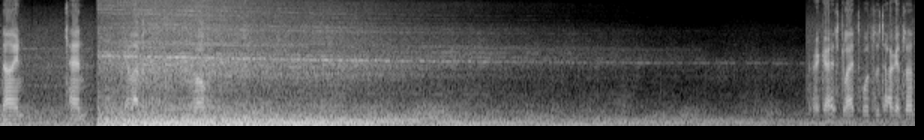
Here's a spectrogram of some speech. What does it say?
nine, ten, eleven, twelve. Alright guys, glide towards the target zone.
